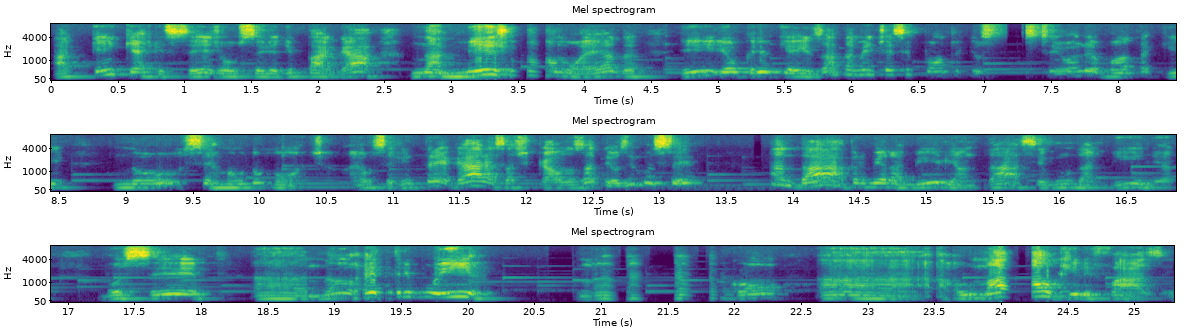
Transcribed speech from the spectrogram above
a quem quer que seja, ou seja, de pagar na mesma moeda. E eu creio que é exatamente esse ponto que o Senhor levanta aqui no Sermão do Monte, é? ou seja, entregar essas causas a Deus e você andar a primeira milha, andar a segunda milha, você ah, não retribuir né, com a, o mal que lhe fazem.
